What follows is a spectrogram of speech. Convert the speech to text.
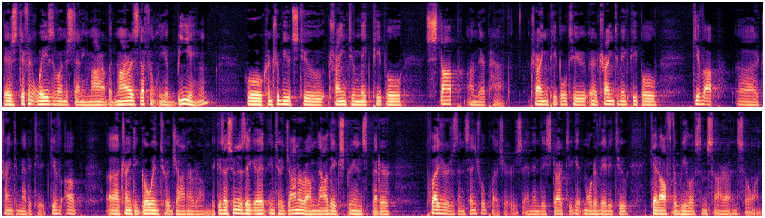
there's different ways of understanding Mara, but Mara is definitely a being who contributes to trying to make people stop on their path, trying people to uh, trying to make people give up uh, trying to meditate, give up uh, trying to go into a jhana realm. Because as soon as they get into a jhana realm, now they experience better pleasures than sensual pleasures, and then they start to get motivated to get off the wheel of samsara and so on.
